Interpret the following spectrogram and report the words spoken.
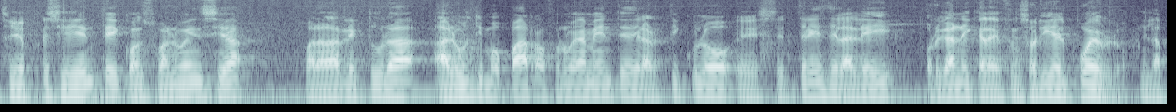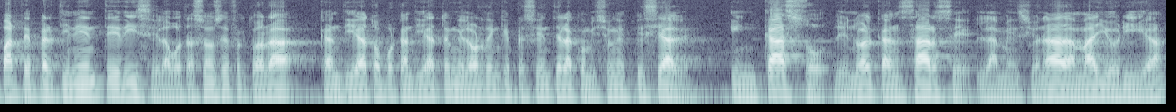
Señor presidente, con su anuencia para dar lectura al último párrafo nuevamente del artículo 3 este, de la Ley Orgánica de la Defensoría del Pueblo. En la parte pertinente dice, la votación se efectuará candidato por candidato en el orden que presente la comisión especial. En caso de no alcanzarse la mencionada mayoría,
